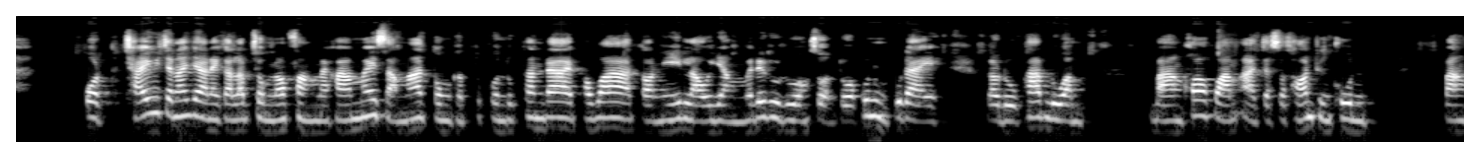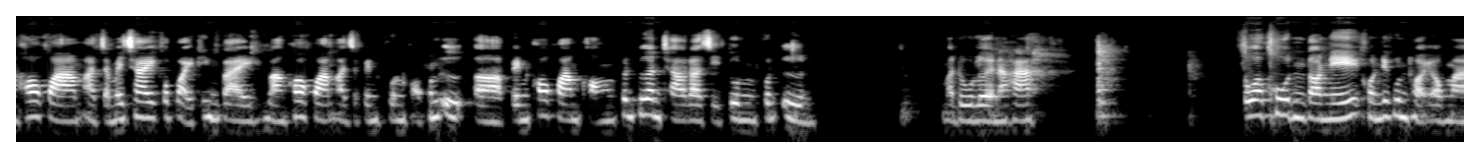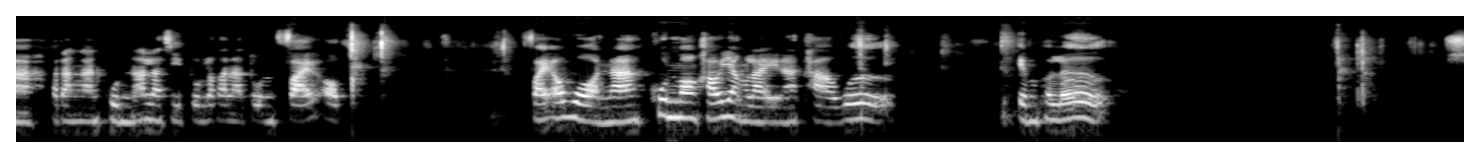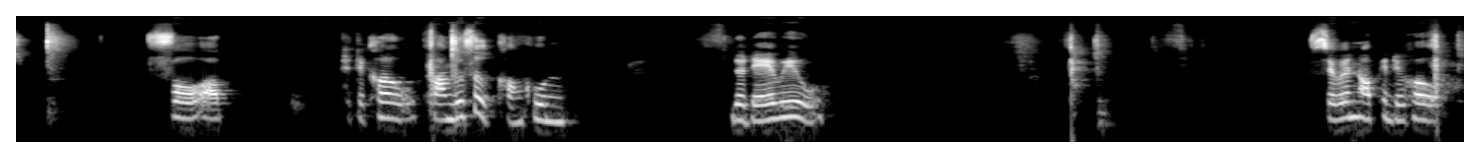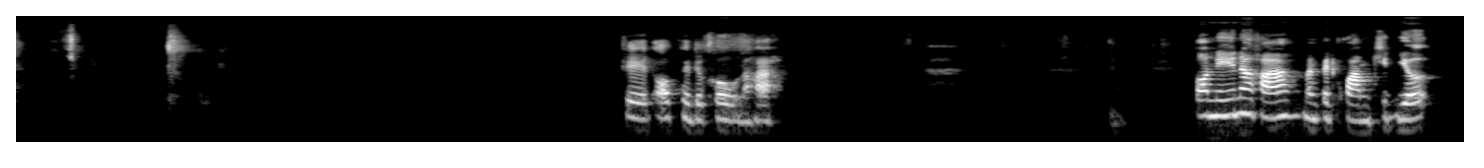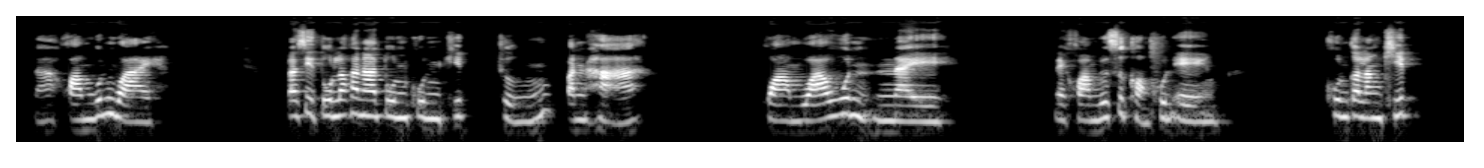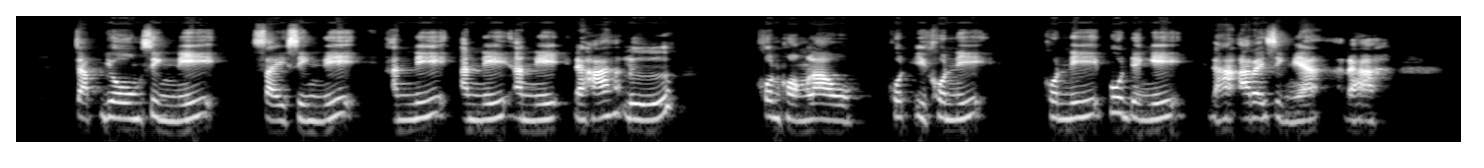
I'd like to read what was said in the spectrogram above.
โปรดใช้วิจารณญาณในการรับชมรับฟังนะคะ ไม่สามารถตรงกับทุกคนทุกท่านได้ เพราะว่าตอนนี้เรายังไม่ได้ดูดวงส่วนตัวผู้หนึ่งผู้ใด เราดูภาพรวม บางข้อความอาจจะสะท้อนถึงคุณ บางข้อความอาจจะไม่ใช่ก็ปล่อยทิ้งไป บางข้อความอาจจะเป็นคนของคนอื่นเอ่อเป็นข้อความของเพื่อนๆ ชาวราศีตุลคนอื่น มาดูเลยนะคะ ตัวคุณตอนนี้คนที่คุณถอยออกมาพลังงานคุณนะราศีตุลและกนาตุล Five of Five of Wands นะ คุณมองเขาอย่างไรนะ Tower Emperor Four of Pentacle ความรู้สึกของคุณ The Devil Seven of Pentacle Page of Pentacle นะคะ ตอนนี้นะคะ มันเป็นความคิดเยอะนะ ความวุ่นวายราศีตุลลัคนาตุลคุณคิดถึงปัญหา ความว้าวุ่นในในความรู้สึกของคุณเอง คุณกำลังคิด จับโยงสิ่งนี้ใส่สิ่งนี้ อันนี้อันนี้อันนี้นะคะ หรือคนของเราคนอีกคนนี้ คนนี้พูดอย่างนี้นะคะอะไรสิ่งเนี้ยนะคะ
